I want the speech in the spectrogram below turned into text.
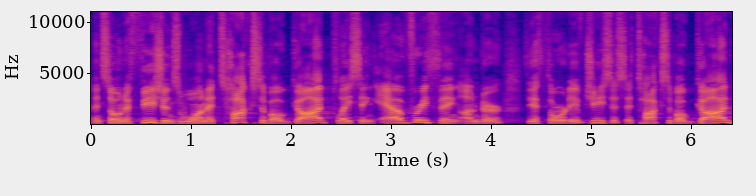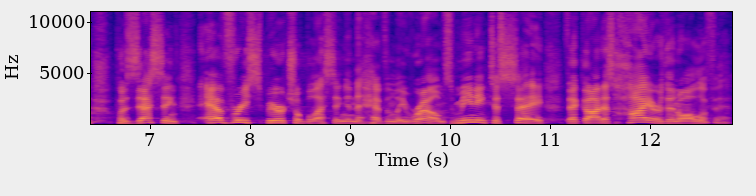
And so in Ephesians 1, it talks about God placing everything under the authority of Jesus. It talks about God possessing every spiritual blessing in the heavenly realms, meaning to say that God is higher than all of it.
